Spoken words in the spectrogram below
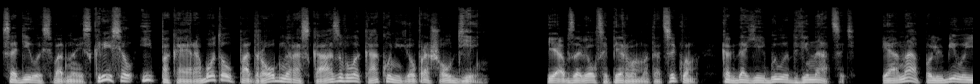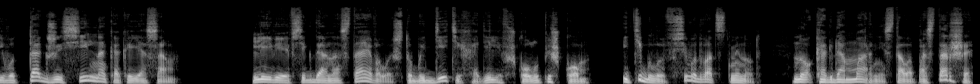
садилась в одно из кресел и, пока я работал, подробно рассказывала, как у нее прошел день. Я обзавелся первым мотоциклом, когда ей было 12, и она полюбила его так же сильно, как и я сам. Ливия всегда настаивала, чтобы дети ходили в школу пешком. Идти было всего 20 минут. Но когда Марни стала постарше,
